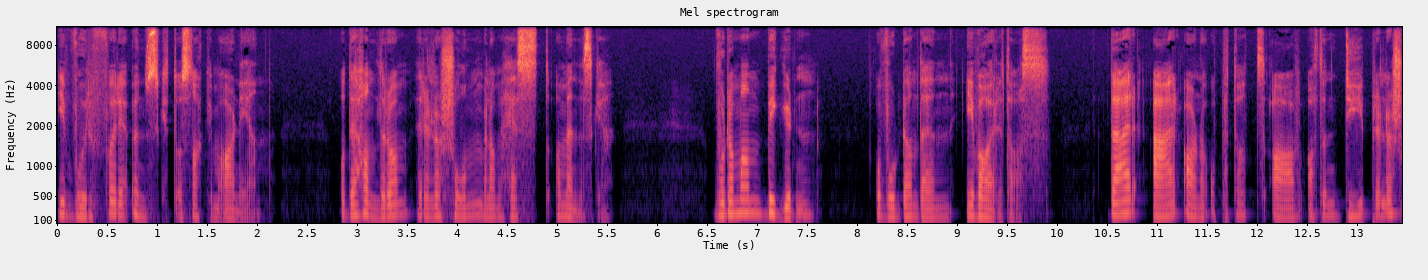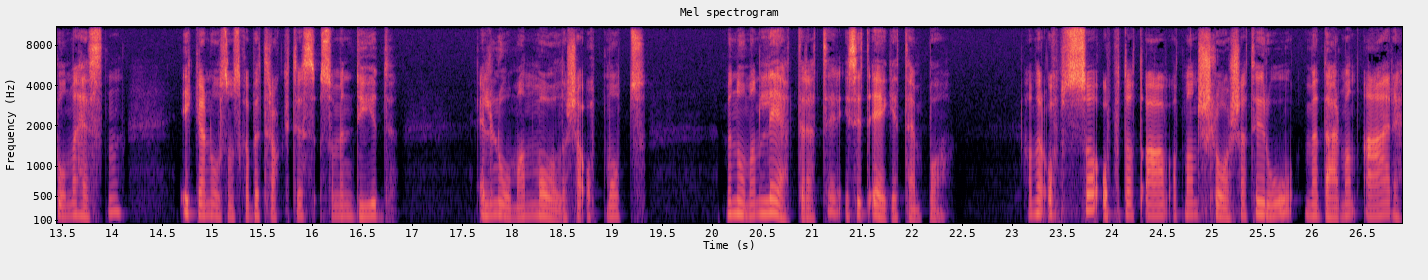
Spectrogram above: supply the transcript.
i hvorfor jeg ønsket å snakke med Arne igjen, og det handler om relasjonen mellom hest og menneske. Hvordan man bygger den, og hvordan den ivaretas. Der er Arne opptatt av at en dyp relasjon med hesten ikke er noe som skal betraktes som en dyd, eller noe man måler seg opp mot, men noe man leter etter i sitt eget tempo. Han er også opptatt av at man slår seg til ro med der man er,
